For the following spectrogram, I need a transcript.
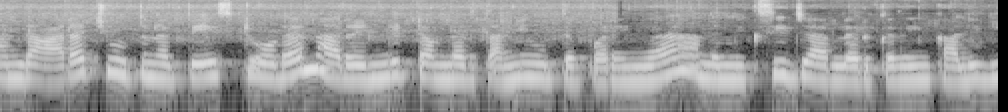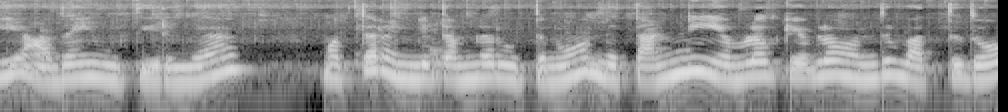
அந்த அரைச்சி ஊற்றின பேஸ்ட்டோட நான் ரெண்டு டம்ளர் தண்ணி ஊற்ற போகிறேங்க அந்த மிக்சி ஜாரில் இருக்கிறதையும் கழுவி அதையும் ஊற்றிடுங்க மொத்தம் ரெண்டு டம்ளர் ஊற்றணும் இந்த தண்ணி எவ்வளோக்கு எவ்வளோ வந்து வத்துதோ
